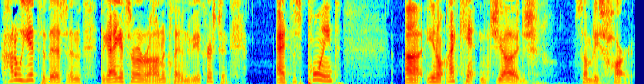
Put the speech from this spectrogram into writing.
how do we get to this? And the guy gets to run around and claim to be a Christian. At this point, uh, you know, I can't judge somebody's heart.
